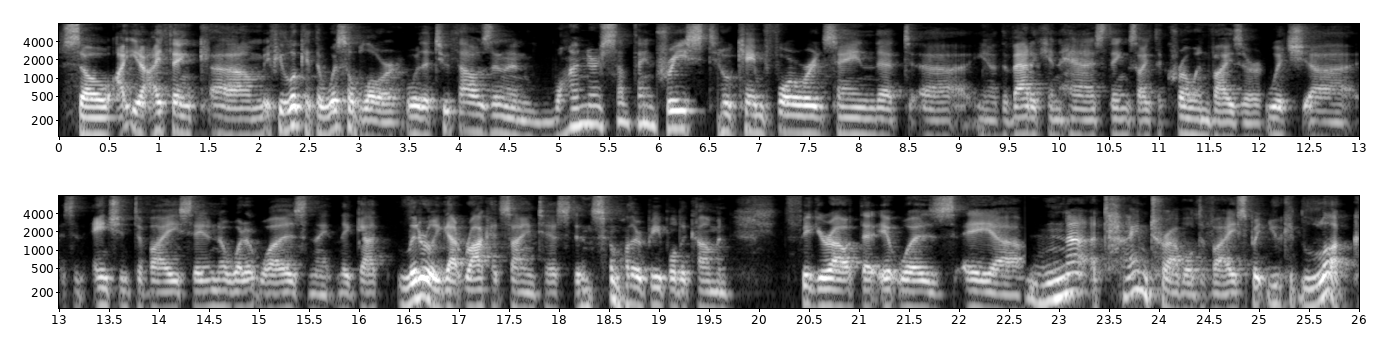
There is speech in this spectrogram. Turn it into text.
So I, you know, I think um, if you look at the whistleblower, was it 2001 or something, priest who came forward saying that uh, you know the Vatican has things like the Chronovisor, which uh, is an ancient device. They didn't know what it was, and they they got literally got rocket scientists and some other people to come and figure out that it was a uh, not a time travel device, but you could look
